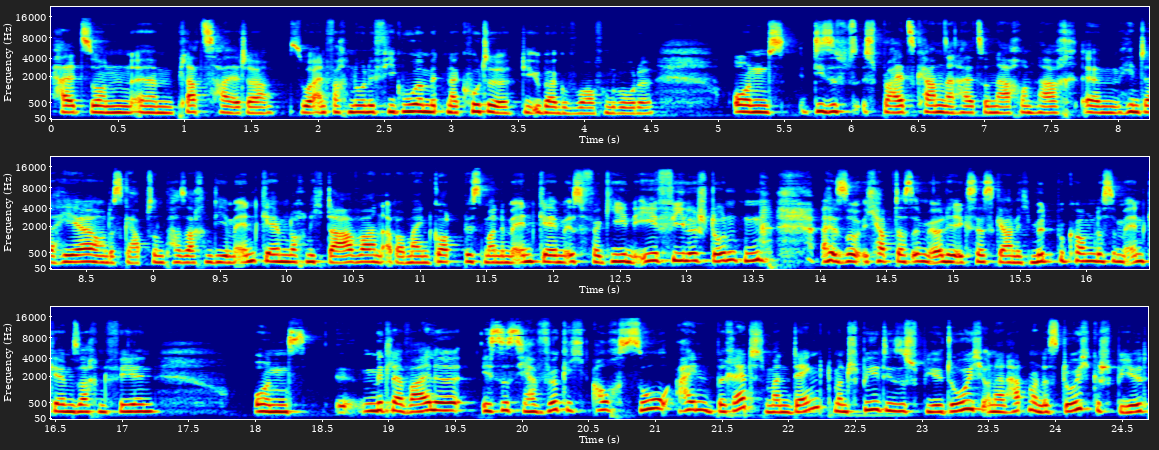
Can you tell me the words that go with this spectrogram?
halt so einen ähm, Platzhalter, so einfach nur eine Figur mit einer Kutte, die übergeworfen wurde. Und diese Sprites kamen dann halt so nach und nach ähm, hinterher und es gab so ein paar Sachen, die im Endgame noch nicht da waren, aber mein Gott, bis man im Endgame ist, vergehen eh viele Stunden. Also ich habe das im Early Access gar nicht mitbekommen, dass im Endgame Sachen fehlen. Und äh, mittlerweile ist es ja wirklich auch so ein Brett. Man denkt, man spielt dieses Spiel durch und dann hat man es durchgespielt.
